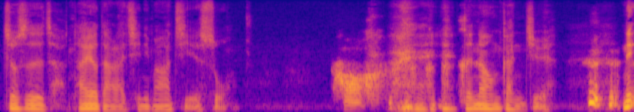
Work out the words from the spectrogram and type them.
就是他他又打来，请你帮他解锁，好 的那种感觉，你。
